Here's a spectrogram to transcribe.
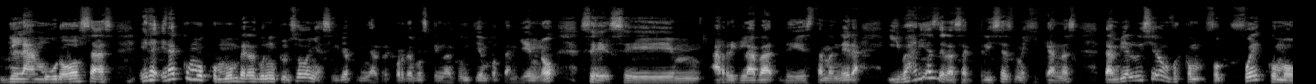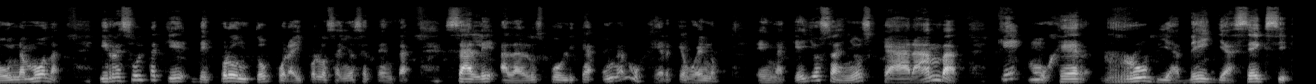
glamurosas. Era, era como común ver bueno, incluso doña Silvia Pinal, recordemos que en algún tiempo también, ¿no? Se, se um, arreglaba de esta manera. Y varias de las actrices mexicanas también lo hicieron, fue como, fue como una moda. Y resulta que de pronto, por ahí por los años 70, sale a la luz pública una mujer que, bueno, en aquellos años, caramba, qué mujer rubia, bella, sexy,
